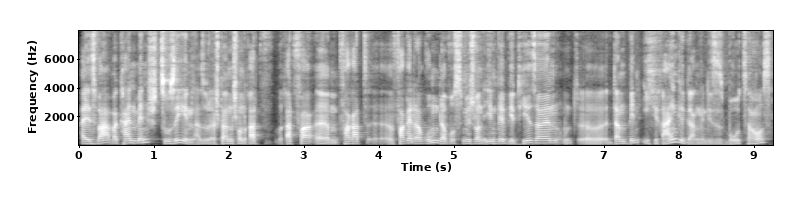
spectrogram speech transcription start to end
Es war aber kein Mensch zu sehen. Also da standen schon Rad, Radfahr, äh, Fahrrad, äh, Fahrräder rum, da wussten wir schon, irgendwer wird hier sein. Und äh, dann bin ich reingegangen in dieses Bootshaus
